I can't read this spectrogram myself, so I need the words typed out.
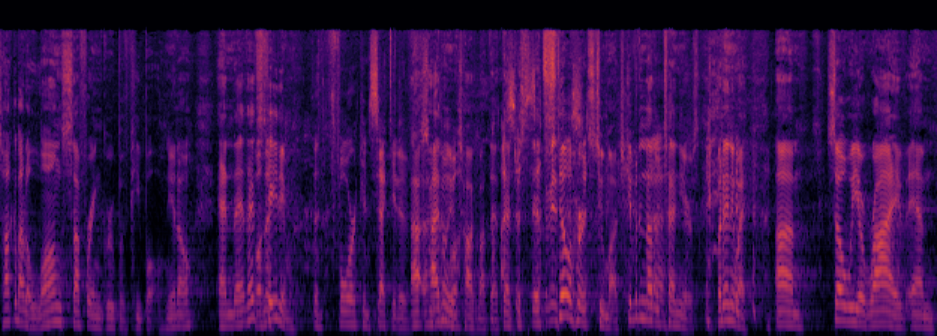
talk about a long suffering group of people, you know? And that, that Well, stadium. The, four consecutive. I, I don't even talk about that. That just it still hurts too much. Give it another ten years. But anyway, um, so we arrive and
